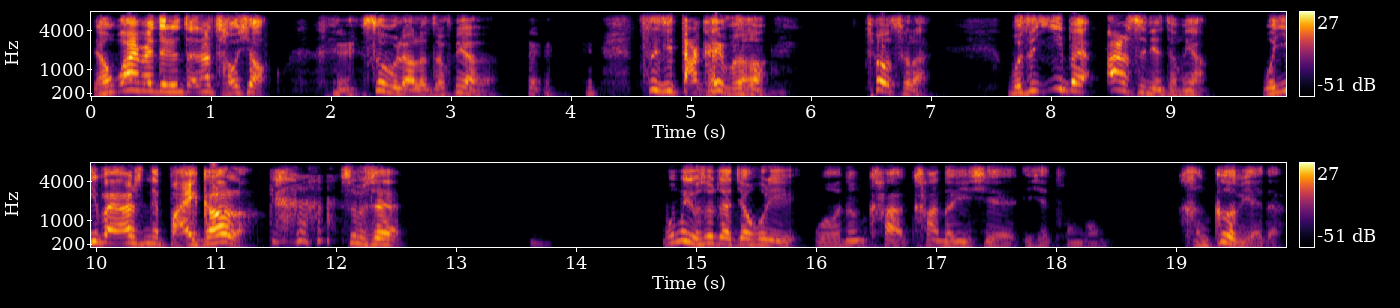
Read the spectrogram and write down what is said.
然后外面的人在那嘲笑，受不了了，怎么样啊？自己打开门哈，跳出来，我这一百二十年怎么样？我一百二十年白干了，是不是？我们有时候在教会里，我能看看到一些一些童工，很个别的，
